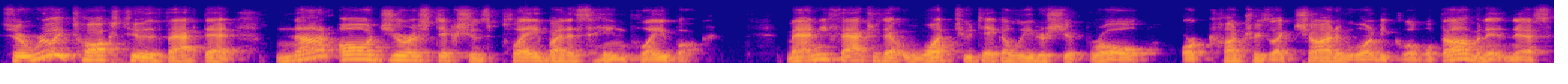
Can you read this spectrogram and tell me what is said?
So it really talks to the fact that not all jurisdictions play by the same playbook. Manufacturers that want to take a leadership role, or countries like China who want to be global dominant in this,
